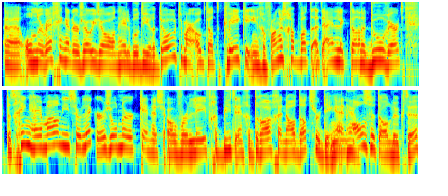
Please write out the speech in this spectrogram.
Uh, onderweg gingen er sowieso al een heleboel dieren dood. Maar ook dat kweken in gevangenschap, wat uiteindelijk dan het doel werd... dat ging helemaal niet zo lekker zonder kennis over leefgebied en gedrag... en al dat soort dingen. En ja. als het al lukte,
